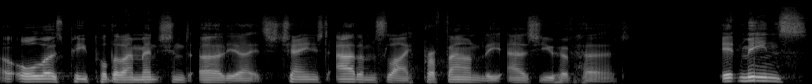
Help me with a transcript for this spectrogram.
all those people that I mentioned earlier. It's changed Adam's life profoundly, as you have heard. It means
